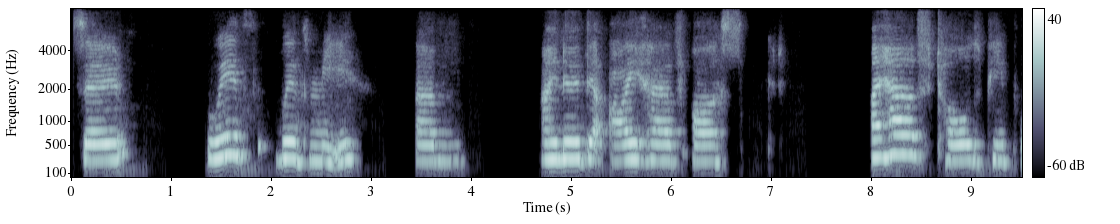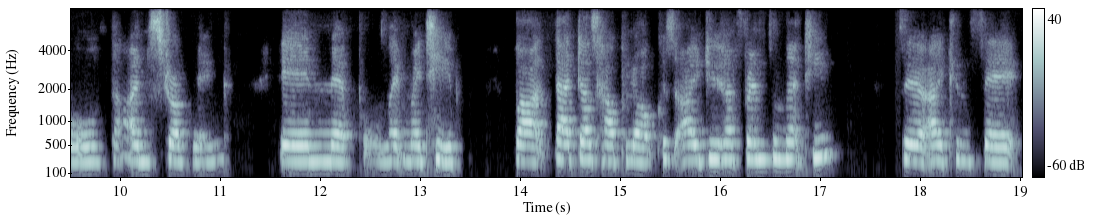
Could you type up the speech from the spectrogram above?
So, with with me, um, I know that I have asked I have told people that I'm struggling in netball, like my team, but that does help a lot because I do have friends on that team. So I can say,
